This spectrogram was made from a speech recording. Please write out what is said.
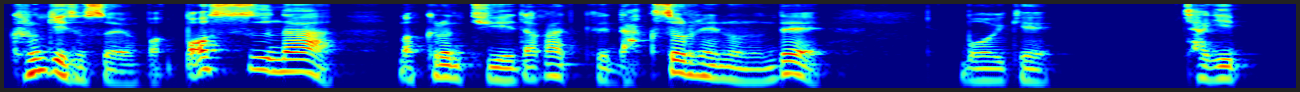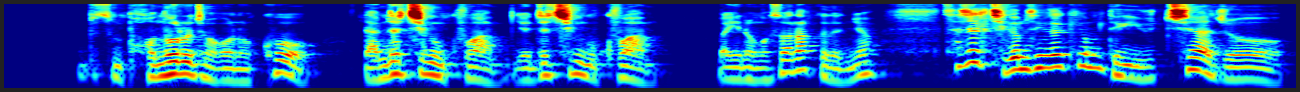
그런 게 있었어요. 막 버스나 막 그런 뒤에다가 그 낙서를 해 놓는데 뭐 이렇게 자기 무슨 번호를 적어놓고 남자친구 구함, 여자친구 구함 막 이런 거 써놨거든요. 사실 지금 생각해보면 되게 유치하죠.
